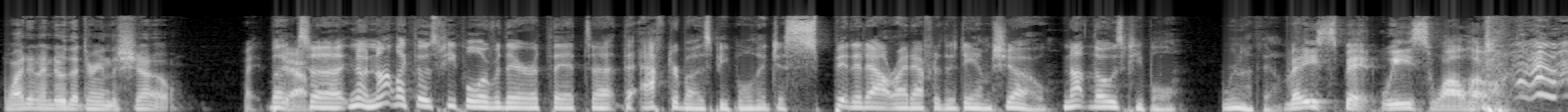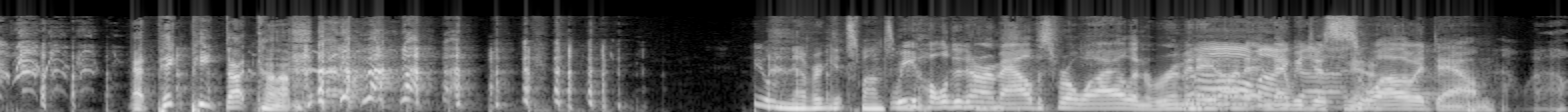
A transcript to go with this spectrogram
why didn't I know that during the show? Right. But uh, you know, not like those people over there at that uh, the AfterBuzz people that just spit it out right after the damn show. Not those people. We're not them. They spit, we swallow. At pickpete.com. We will never get sponsored. we hold it in our mouths for a while and ruminate on it, Oh and then we just God. swallow it down. Wow.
